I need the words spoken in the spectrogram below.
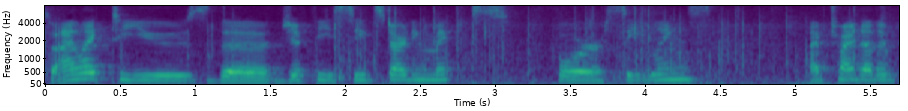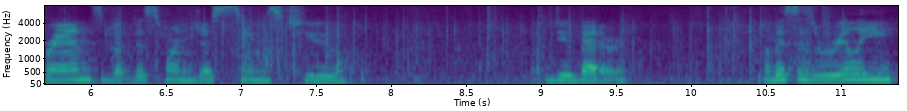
So I like to use the Jiffy seed starting mix for seedlings. I've tried other brands, but this one just seems to do better. Now this is really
